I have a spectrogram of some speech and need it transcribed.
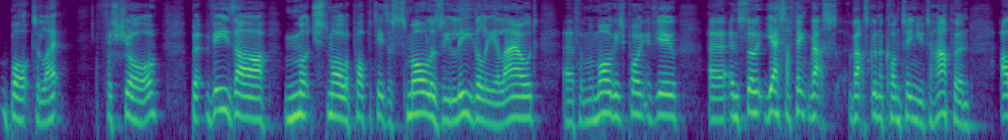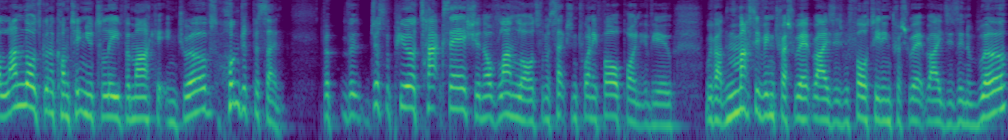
bought to let for sure. But these are much smaller properties, as small as legally allowed uh, from a mortgage point of view. Uh, and so, yes, I think that's that's going to continue to happen. Our landlord's going to continue to leave the market in droves, hundred percent. The, the, just the pure taxation of landlords from a Section 24 point of view, we've had massive interest rate rises with 14 interest rate rises in a row.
